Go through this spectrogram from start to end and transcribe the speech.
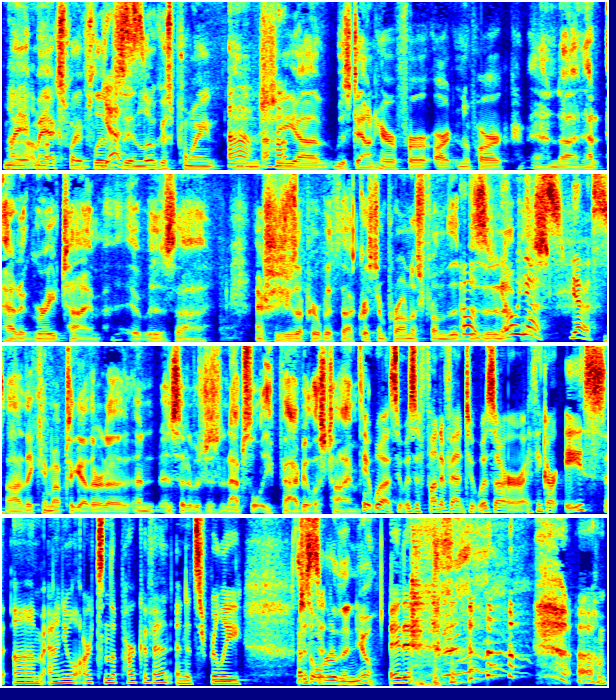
My, my ex-wife lives yes. in Locust Point, and she uh, was down here for Art in the Park, and uh, had, had a great time. It was uh, actually she was up here with uh, Kristen Peronis from the Visit Annapolis. oh, yes, yes. Uh, they came up together to, and, and said it was just an absolutely fabulous time. It was. It was a fun event. It was our, I think, our eighth um, annual Arts in the Park event, and it's really That's just a- older than you. It is. um,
